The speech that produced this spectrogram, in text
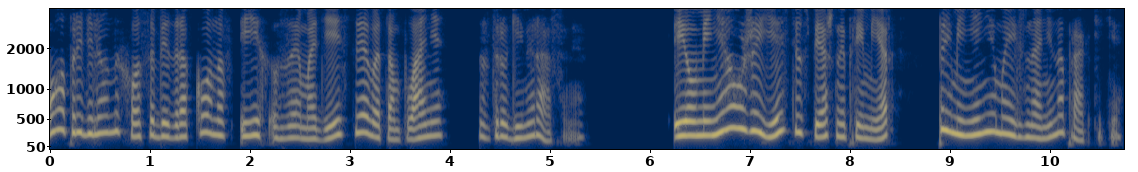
у определенных особей драконов и их взаимодействия в этом плане с другими расами. И у меня уже есть успешный пример применения моих знаний на практике.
